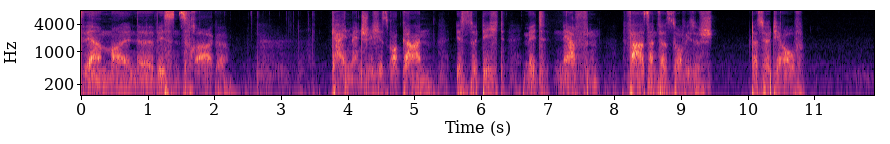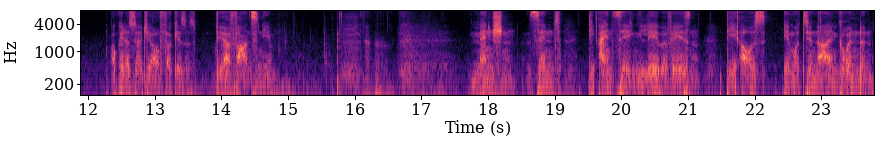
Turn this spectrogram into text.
Wäre mal eine Wissensfrage. Kein menschliches Organ ist so dicht mit Nervenfasern versorgt. Wieso? Das hört hier auf. Okay, das hört hier auf, vergiss es. Wir erfahren es nie. Menschen sind die einzigen Lebewesen, die aus emotionalen Gründen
